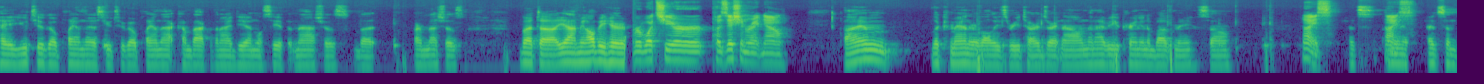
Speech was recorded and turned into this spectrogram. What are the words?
hey, you two go plan this, you two go plan that, come back with an idea, and we'll see if it matches, but or meshes. But uh, yeah, I mean, I'll be here. What's your position right now? I'm the commander of all these retards right now, and then I have a Ukrainian above me. So nice. It's nice. I mean, it's a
